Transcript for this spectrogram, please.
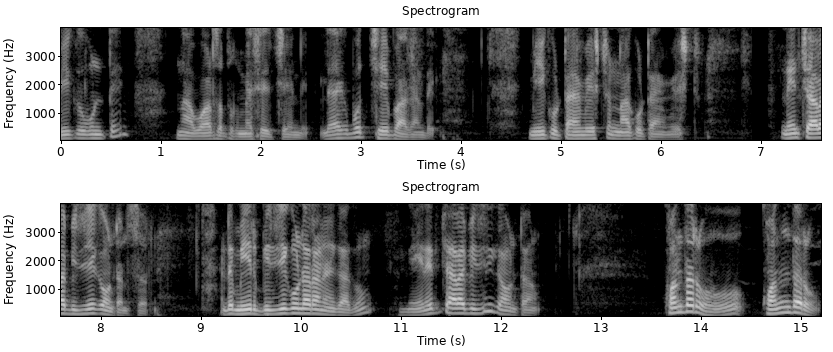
మీకు ఉంటే నా వాట్సాప్కి మెసేజ్ చేయండి. లేకపోతే చేపాగండి మీకు టైం వేస్ట్ నాకు టైం వేస్ట్. నేను చాలా బిజీగా ఉంటాను సార్. అంటే మీరు బిజీగా ఉండాలనే కాదు నేనైతే చాలా బిజీగా ఉంటాను. కొందరు కొందరు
